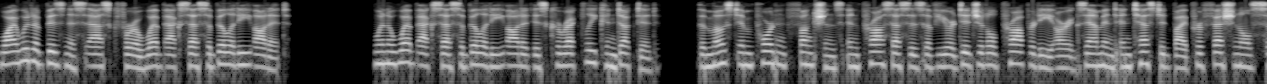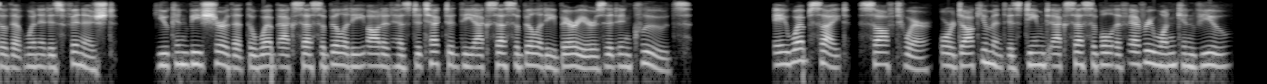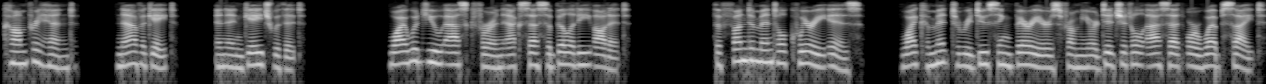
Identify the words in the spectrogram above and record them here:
Why would a business ask for a web accessibility audit? When a web accessibility audit is correctly conducted, the most important functions and processes of your digital property are examined and tested by professionals so that when it is finished, you can be sure that the web accessibility audit has detected the accessibility barriers it includes. A website, software, or document is deemed accessible if everyone can view, comprehend, navigate, and engage with it. Why would you ask for an accessibility audit? The fundamental query is, why commit to reducing barriers from your digital asset or website?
